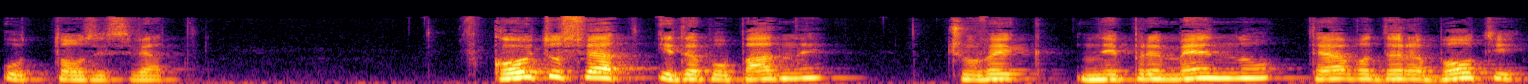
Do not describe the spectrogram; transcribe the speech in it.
от този свят. В който свят и да попадне, човек непременно трябва да работи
